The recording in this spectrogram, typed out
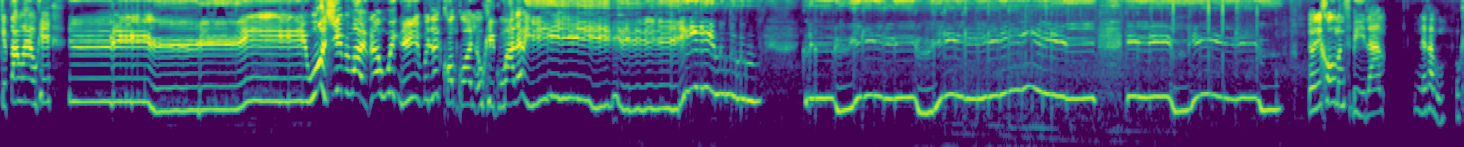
เก็บตังค์มา โอเคว้าชิบไปว่าอีกแล้ววิ่งหนีไปเล่นคอมก่อน โอเค กูมาแล้วอีเดี๋ยวนี้เขากำลังสปีดแล้ว นะครับผม โอเค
